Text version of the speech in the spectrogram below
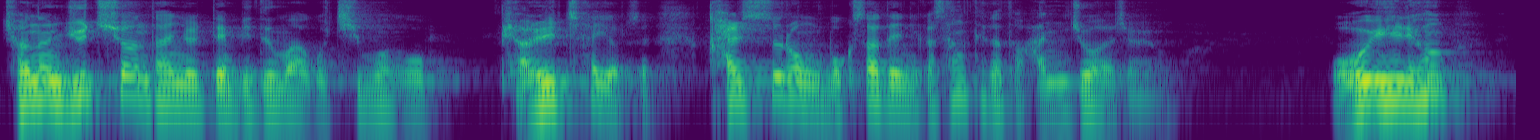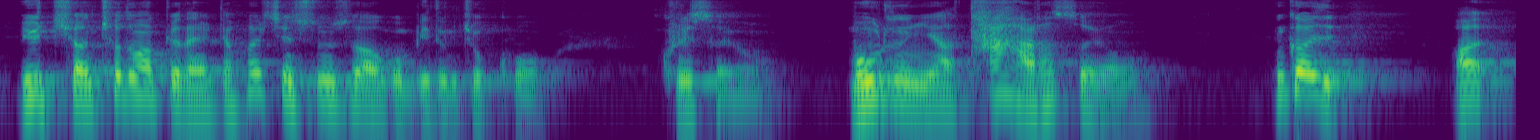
저는 유치원 다닐 때 믿음하고 지금하고 별 차이 없어요. 갈수록 목사 되니까 상태가 더 안 좋아져요. 오히려 유치원 초등학교 다닐 때 훨씬 순수하고 믿음 좋고 그랬어요. 모르느냐 다 알았어요. 그러니까 아,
